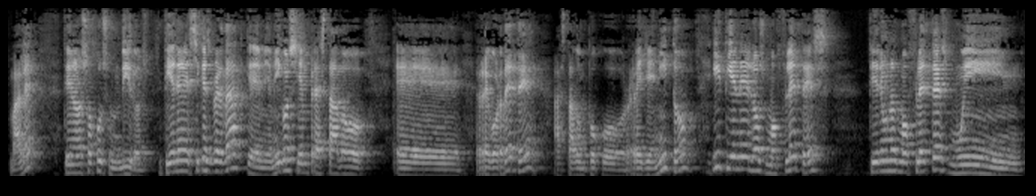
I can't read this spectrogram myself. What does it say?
¿vale? Tiene los ojos hundidos. Tiene, sí que es verdad que mi amigo siempre ha estado eh, regordete, ha estado un poco rellenito, y tiene los mofletes, tiene unos mofletes muy,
